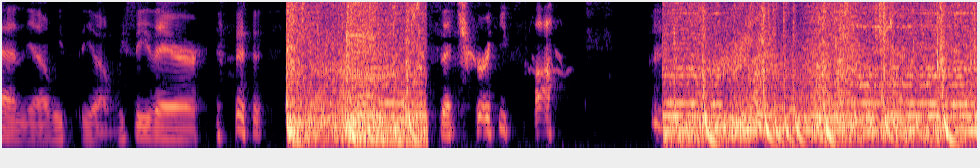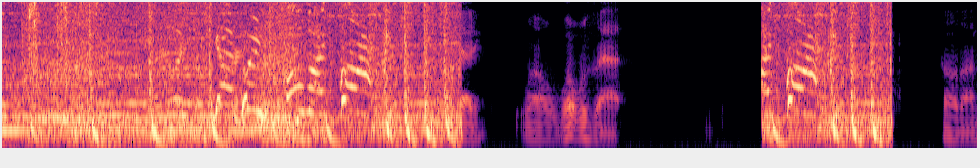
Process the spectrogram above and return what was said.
and you know we you know we see there century fox God, please! Oh my fuck! okay well what was that My fuck! hold on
